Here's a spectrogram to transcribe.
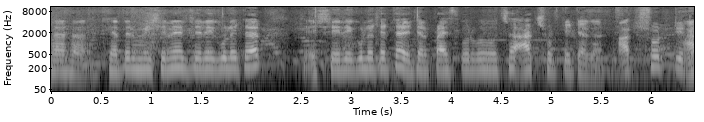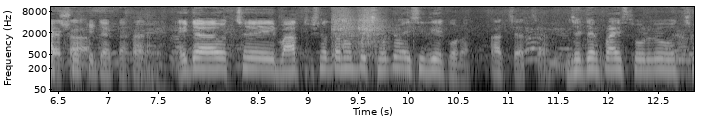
হ্যাঁ হ্যাঁ। ক্ষেতের মেশিনের যে রেগুলেটর সেই রেগুলেটরটা এটার প্রাইস পড়বে হচ্ছে আটষট্টি টাকা। আটষট্টি টাকা। আটষট্টি টাকা। হ্যাঁ। এটা হচ্ছে এই বাহাত্তর সাতানব্বই ছোট এসি দিয়ে করা। আচ্ছা আচ্ছা। যেটার প্রাইস পড়বে হচ্ছে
